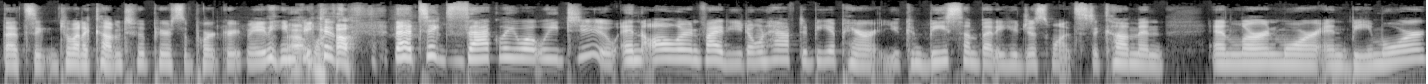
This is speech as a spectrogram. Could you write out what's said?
that's do you want to come to a peer support group meeting? Uh, because well- that's exactly what we do and all are invited. You don't have to be a parent. You can be somebody who just wants to come and and learn more and be more.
